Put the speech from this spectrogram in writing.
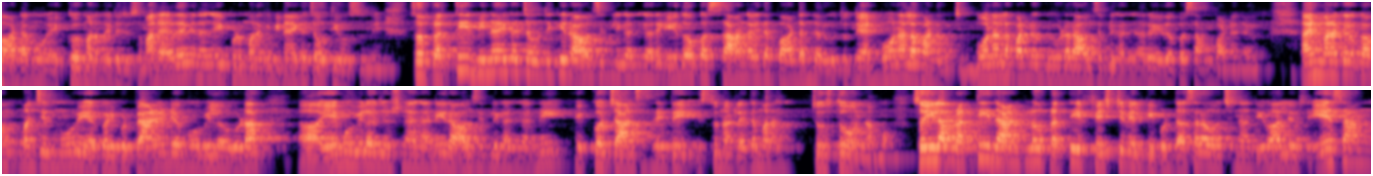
పాడము ఎక్కువ మనం అయితే చూస్తాం. అని అదే విధంగా ఇప్పుడు మనకి వినాయక చవితి వస్తుంది. సో ప్రతి వినాయక చవితికి రాహుల్ సిప్లిగంజ్ గారు ఏదో ఒక సాంగ్ అయితే పాడడం జరుగుతుంది. అండ్ బోనాల పండుగ వచ్చింది. బోనాల పండుగ కూడా రావుల సిప్లి గంజ్ గారు ఏదో ఒక సాంగ్ పాడడం జరుగుతుంది. అండ్ మనకి ఒక మంచి మూవీ ఒక ఇప్పుడు ప్యాన్ ఇండియా మూవీలో కూడా ఏ మూవీలో చూసినా కానీ రాహుల్ సిప్లిగంజ్ గారిని ఎక్కువ ఛాన్సెస్ అయితే ఇస్తున్నట్లయితే మనం చూస్తూ ఉన్నాము. సో ఇలా ప్రతి దాంట్లో ప్రతి ఫెస్టివల్కి ఇప్పుడు దసరా వచ్చిన దివాళీ ఏ సాంగ్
